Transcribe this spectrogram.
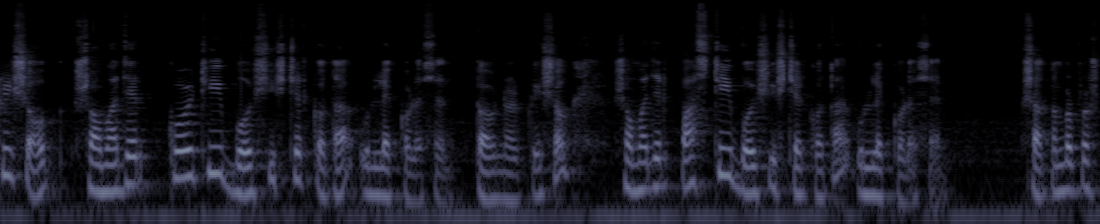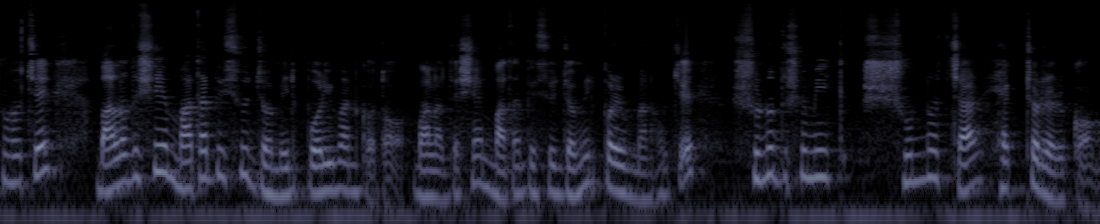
কৃষক সমাজের কয়টি বৈশিষ্ট্যের কথা উল্লেখ করেছেন? টর্নার কৃষক সমাজের পাঁচটি বৈশিষ্ট্যের কথা উল্লেখ করেছেন। সাত নম্বর প্রশ্ন হচ্ছে, বাংলাদেশে মাথাপিছু জমির পরিমাণ কত? বাংলাদেশে মাথাপিছু জমির পরিমাণ হচ্ছে শূন্য দশমিক শূন্য চার হেক্টরের কম।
